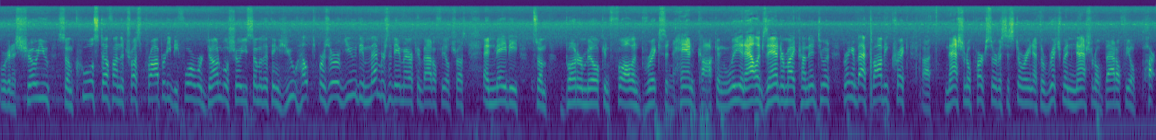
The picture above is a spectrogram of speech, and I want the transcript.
We're going to show you some cool stuff on the trust property. Before we're done, we'll show you some of the things you helped preserve, you, the members of the American Battlefield Trust, and maybe some buttermilk and fallen bricks and Hancock and Lee and Alexander might come into it. Bringing back Bobby Krick, uh, National Park Service historian at the Richmond National Battlefield Park.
